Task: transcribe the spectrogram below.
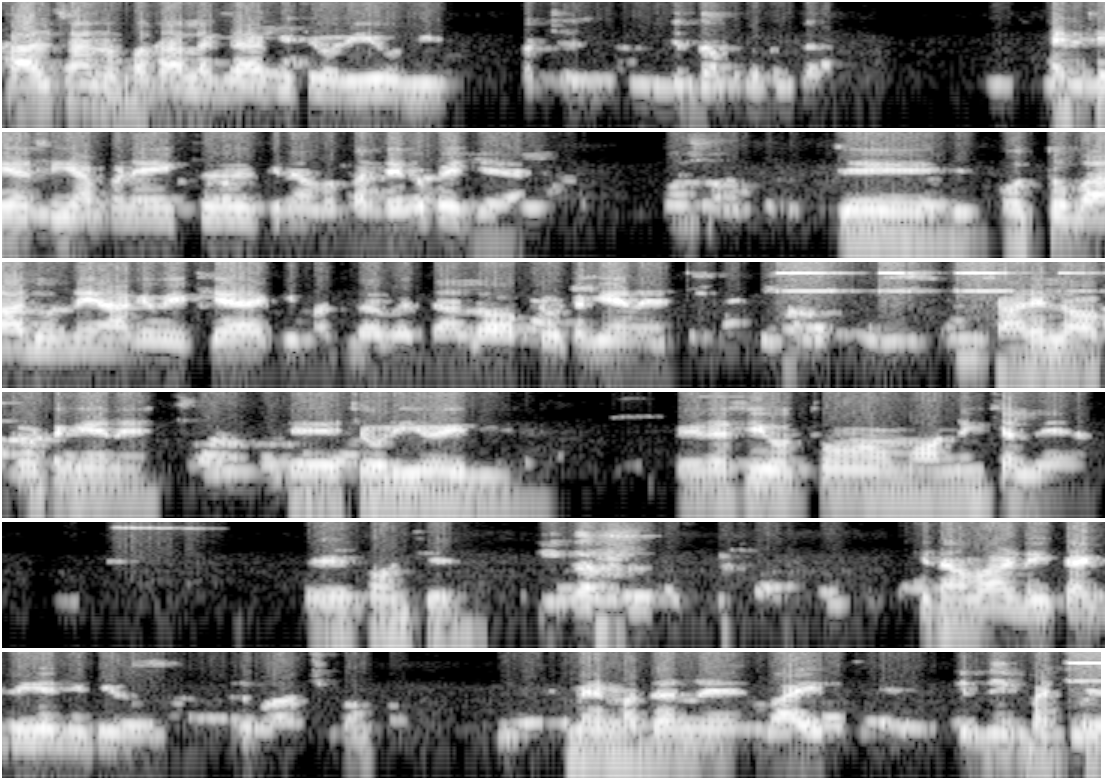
ਕੱਲ ਸਾਨੂੰ ਪਤਾ ਲੱਗਾ ਕਿ ਚੋਰੀ ਹੋ ਗਈ। ਅੱਛਾ ਜੀ ਕਿੱਦਾਂ ਪਤਾ ਲੱਗਾ? ਇੱਥੇ ਅਸੀਂ ਆਪਣੇ ਇੱਕ ਕਿੰਨਾ ਬੰਦੇ ਨੂੰ ਭੇਜਿਆ। ਤੇ ਉਸ ਤੋਂ ਬਾਅਦ ਉਹਨੇ ਆ ਕੇ ਵੇਖਿਆ ਕਿ ਮਤਲਬ ਏਦਾਂ ਲੋਕ ਟੁੱਟ ਗਏ ਨੇ। ਸਾਰੇ ਲੋਕ ਟੁੱਟ ਗਏ ਨੇ ਤੇ ਚੋਰੀ ਹੋਈ ਦੀ ਫਿਰ ਅਸੀਂ ਉੱਥੋਂ ਮਾਰਨਿੰਗ ਚੱਲੇ ਆ ਤੇ ਪਹੁੰਚੇ। ਕੀ ਕਰਦੇ ਹੋ? ਕਿੰਨਾ ਫੈਕਟਰੀ ਹੈ ਜੀਟੀ ਰੋਡ ਪਰਿਵਾਰ ਚ ਕੌਣ ਮੇਰੇ ਮਦਰ ਨੇ ਵਾਈਫ ਕਿੰਨੇ ਕੁ ਬੱਚੇ।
